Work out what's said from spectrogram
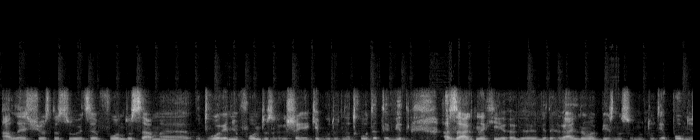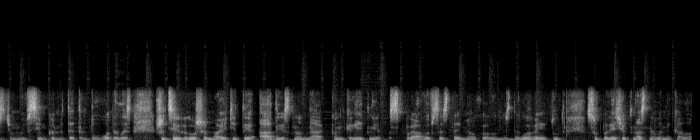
але що стосується фонду, саме утворення фонду з грошей, які будуть надходити від азартних ігор, е, від грального бізнесу, ну тут я повністю ми всім комітетам погодились, що ці гроші мають іти адресно на конкретні справи в системі охорони здоров'я. І тут суперечок в нас не виникало.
